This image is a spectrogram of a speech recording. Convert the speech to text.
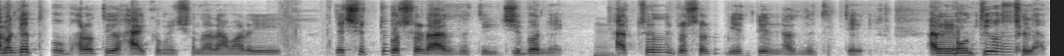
আমাকে তো ভারতীয় হাই কমিশনার আমার এই তেষট্টি বছর রাজনৈতিক জীবনে সাতচল্লিশ বছর বিএনপির রাজনীতিতে আমি মন্ত্রীও ছিলাম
